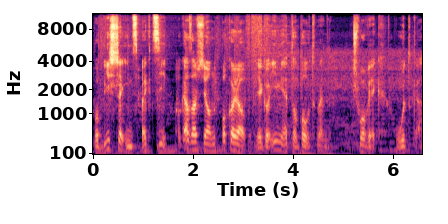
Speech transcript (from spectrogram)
Po bliższej inspekcji okazał się on pokojowy. Jego imię to Boatman. Człowiek łódka.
